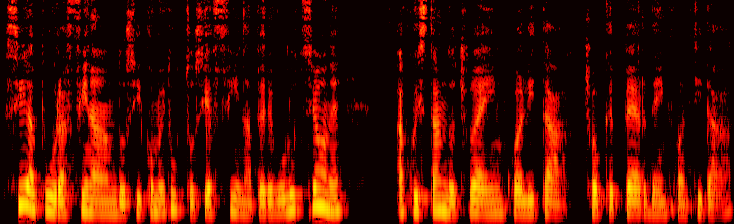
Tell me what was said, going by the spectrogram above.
Sia pur affinandosi come tutto si affina per evoluzione, acquistando cioè in qualità ciò che perde in quantità,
